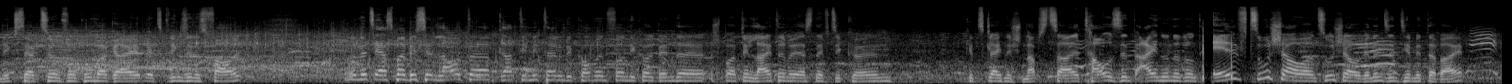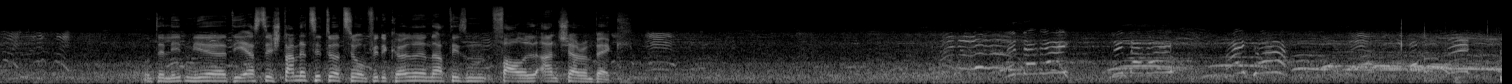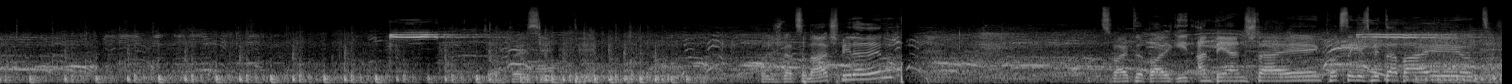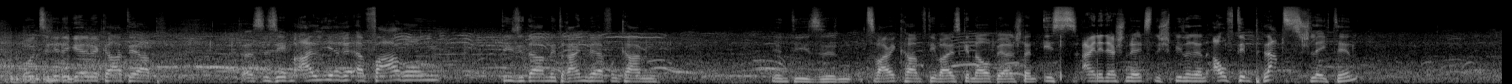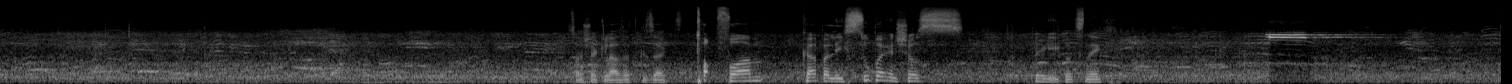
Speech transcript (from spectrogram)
Nächste Aktion von Kumagai. Jetzt kriegen sie das Foul. Dann wird es erstmal ein bisschen lauter. Gerade die Mitteilung bekommen von Nicole Bender, Sportleiterin beim 1. FC Köln. Gibt es gleich eine Schnapszahl. 1111 Zuschauer und Zuschauerinnen sind hier mit dabei. Und erleben hier die erste Standardsituation für die Kölnerin nach diesem Foul an Sharon Beck. Nationalspielerin. Zweiter Ball geht an Bernstein. Kurzling ist mit dabei und holt sich hier die gelbe Karte ab. Das ist eben all ihre Erfahrung, die sie da mit reinwerfen kann in diesen Zweikampf. Die weiß genau, Bernstein ist eine der schnellsten Spielerinnen auf dem Platz schlechthin. Sascha Glas hat gesagt, Topform körperlich super in Schuss. Peggy Kutznick.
